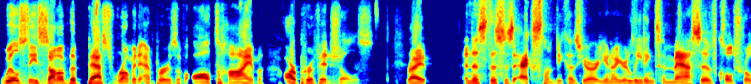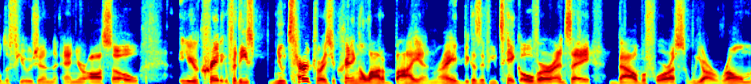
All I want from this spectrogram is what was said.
we'll see some of the best roman emperors of all time are provincials right and this this is excellent because you're you know you're leading to massive cultural diffusion and you're also you're creating for these new territories you're creating a lot of buy-in right? Because if you take over and say bow before us we are rome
